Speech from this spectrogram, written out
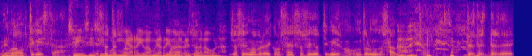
como- Optimista. Sí, sí, sí, muy, muy arriba, muy arriba en el Hombre, resto yo- de la ola. Yo soy un hombre de consenso y de optimismo, como todo el mundo sabe. Ah. Entonces, desde, desde,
